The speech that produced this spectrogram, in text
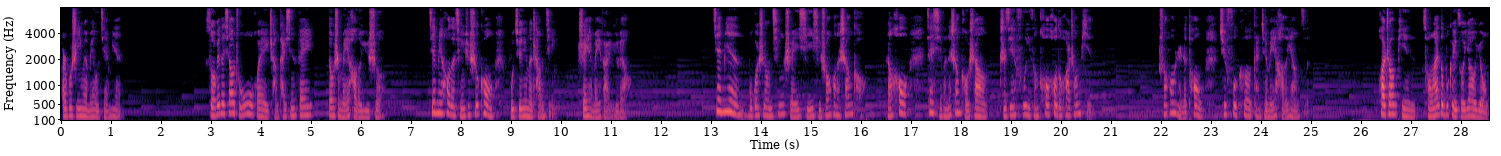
而不是因为没有见面。所谓的消除误会、敞开心扉。都是美好的预设，见面后的情绪失控、不确定的场景，谁也没法预料。见面不过是用清水洗一洗双方的伤口，然后在洗完的伤口上直接敷一层厚厚的化妆品。双方忍着痛去复刻感觉美好的样子。化妆品从来都不可以做药用，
